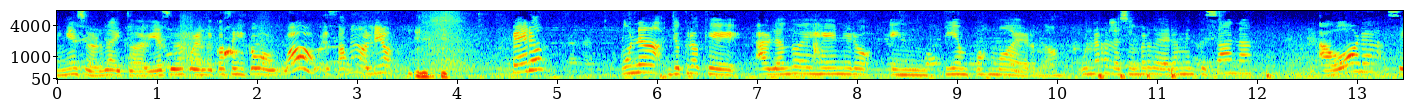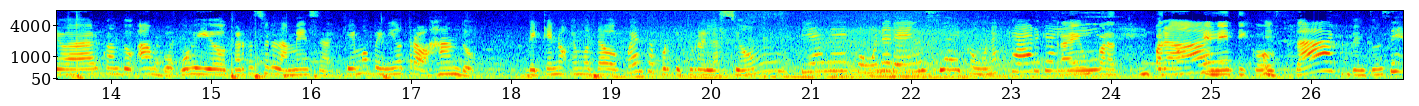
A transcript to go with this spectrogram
en eso, ¿verdad? Y todavía sigo descubriendo cosas y como, wow, esa me dolió. Pero una, yo creo que hablando de género en tiempos modernos, una relación verdaderamente sana ahora se va a dar cuando ambos, vos y yo, cartas sobre la mesa, que hemos venido trabajando, de que nos hemos dado cuenta, porque tu relación viene con una herencia y con una carga. Trae un, para- un patrón Trae- genético. Exacto, entonces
